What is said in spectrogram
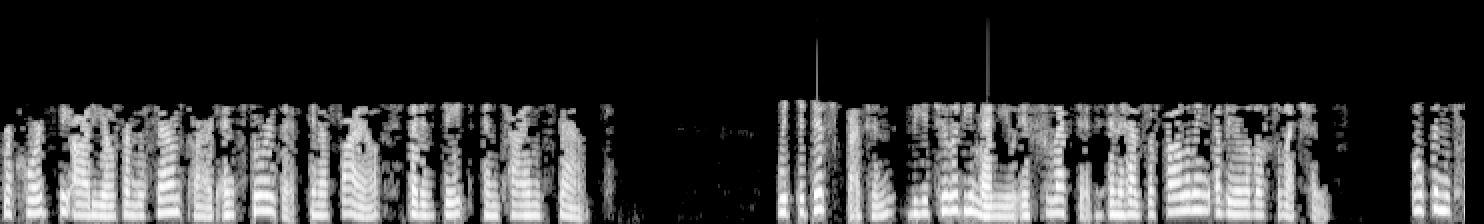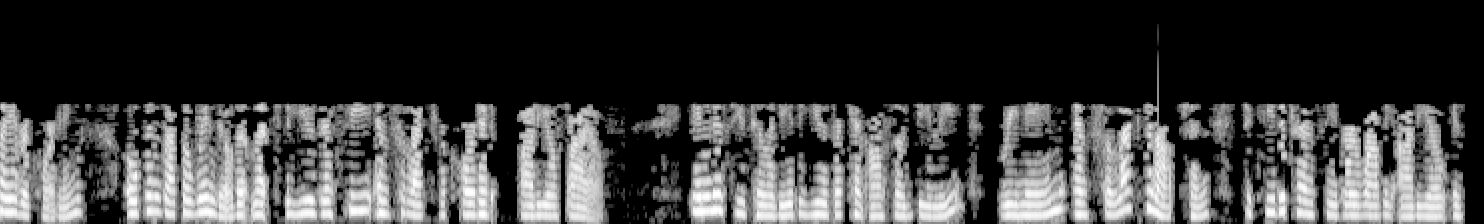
records the audio from the sound card and stores it in a file that is date and time stamped. With the Disk button, the utility menu is selected and has the following available selections. Open Play Recordings opens up a window that lets the user see and select recorded audio files. In this utility, the user can also delete, rename, and select an option to key the transceiver while the audio is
